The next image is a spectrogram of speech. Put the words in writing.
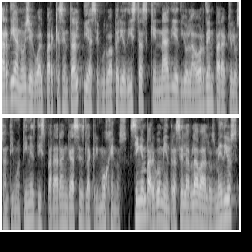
Ardiano llegó al Parque Central y aseguró a periodistas que nadie dio la orden para que los antimotines dispararan gases lacrimógenos. Sin embargo, mientras él hablaba a los medios,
